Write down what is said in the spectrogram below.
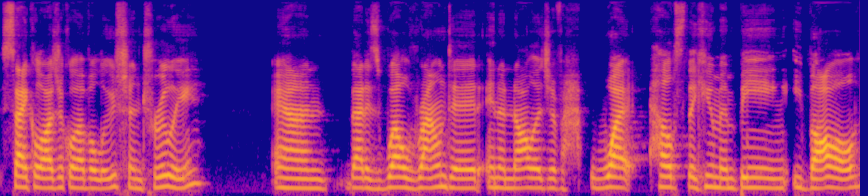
psychological evolution, truly and that is well rounded in a knowledge of what helps the human being evolve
